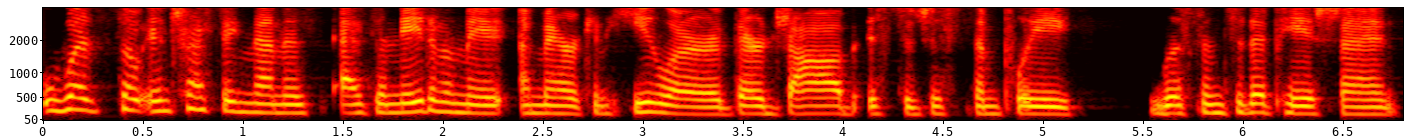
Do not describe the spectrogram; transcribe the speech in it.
what's so interesting then is as a Native American healer, their job is to just simply listen to the patient,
